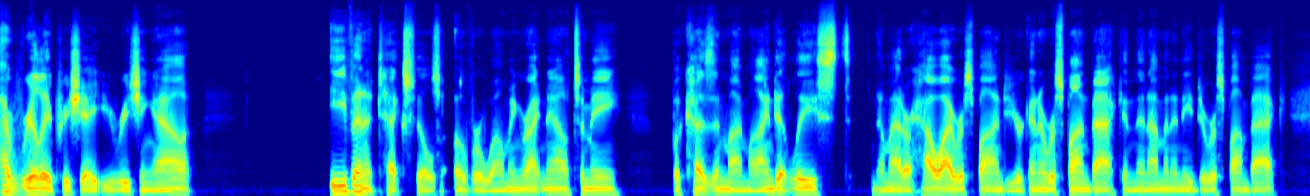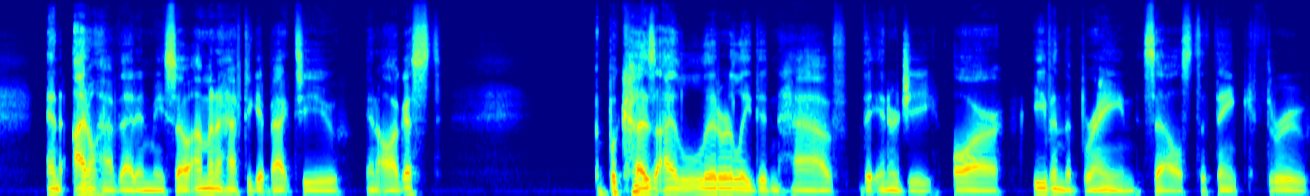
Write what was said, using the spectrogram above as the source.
I really appreciate you reaching out. Even a text feels overwhelming right now to me because, in my mind at least, no matter how I respond, you're going to respond back, and then I'm going to need to respond back. And I don't have that in me. So I'm going to have to get back to you in August because I literally didn't have the energy or even the brain cells to think through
